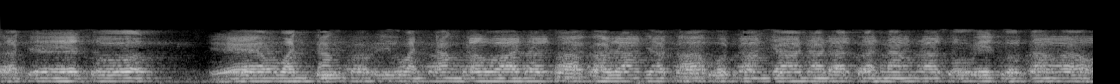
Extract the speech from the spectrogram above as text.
สัจเจสุเอวันตังปริวันตังภวานัสสะกรังยะถาพุทธังญาณรัตนังนาสุวิสุตังอโห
